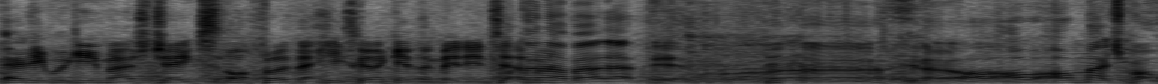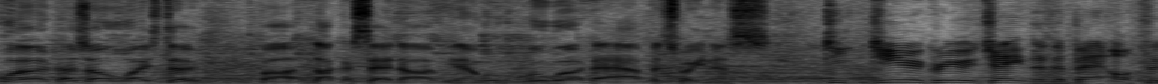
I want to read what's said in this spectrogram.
Eddie, will you match Jake's offer that he's going to give the million to I don't know about that bit. But uh, you know, I'll- match my word as I always do. But like I said, I, you know, we'll, we'll work that out between us. Do, do you agree with Jake that the bet offer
